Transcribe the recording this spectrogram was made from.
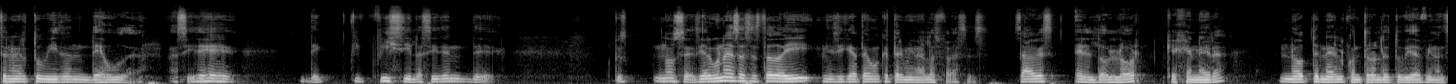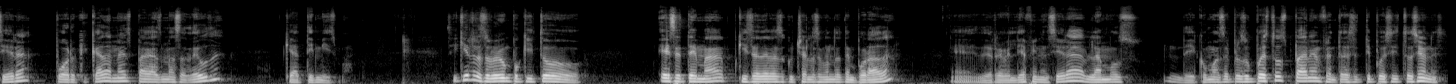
tener tu vida en deuda. Así de, difícil, así de, de... Pues no sé, si alguna vez has estado ahí, ni siquiera tengo que terminar las frases. ¿Sabes el dolor que genera no tener el control de tu vida financiera? Porque cada mes pagas más a deuda que a ti mismo. Si quieres resolver un poquito ese tema, quizá debas escuchar la segunda temporada eh, de Rebeldía Financiera. Hablamos de cómo hacer presupuestos para enfrentar ese tipo de situaciones.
